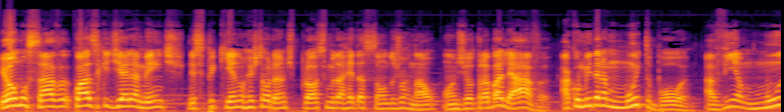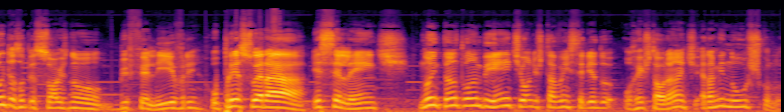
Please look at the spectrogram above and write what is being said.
Eu almoçava quase que diariamente nesse pequeno restaurante próximo da redação do jornal onde eu trabalhava. A comida era muito boa, havia muitas opções no buffet livre, o preço era excelente. No entanto, o ambiente onde estava inserido o restaurante era minúsculo,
